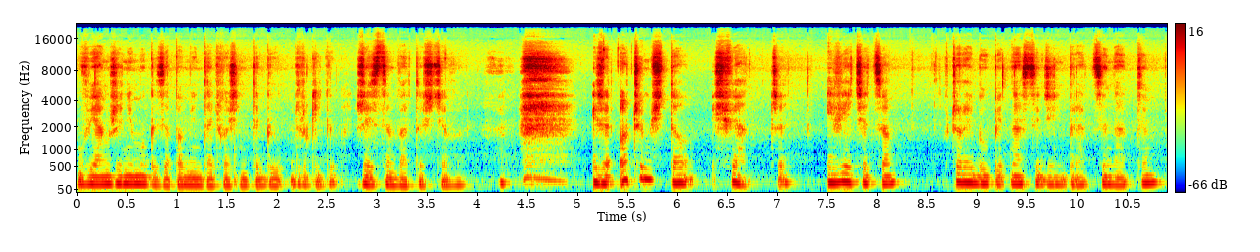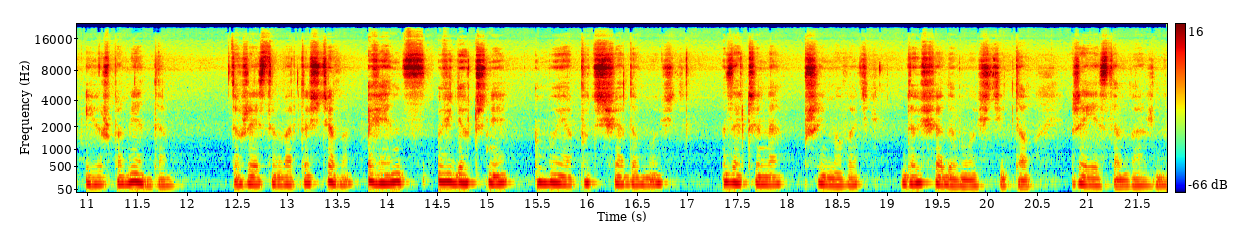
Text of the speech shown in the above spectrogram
Mówiłam, że nie mogę zapamiętać właśnie tego drugiego, że jestem wartościowa. I że o czymś to świadczy. I wiecie co? Wczoraj był 15 dzień pracy na tym i już pamiętam to, że jestem wartościowa. Więc widocznie moja podświadomość zaczyna przyjmować do świadomości to, że jestem ważna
